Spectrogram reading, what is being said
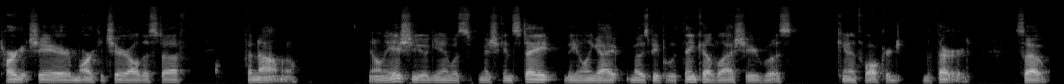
target share, market share, all this stuff, phenomenal. The only issue again was Michigan State. The only guy most people would think of last year was Kenneth Walker III. So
